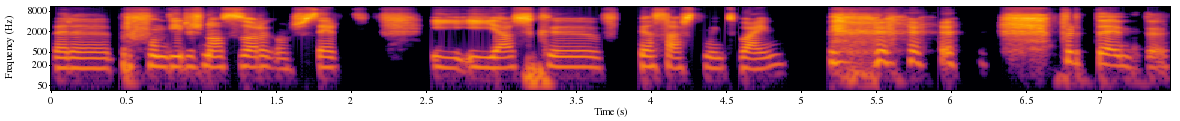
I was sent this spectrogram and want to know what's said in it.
para profundir os nossos órgãos, certo? E, e acho que pensaste muito bem. Portanto,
